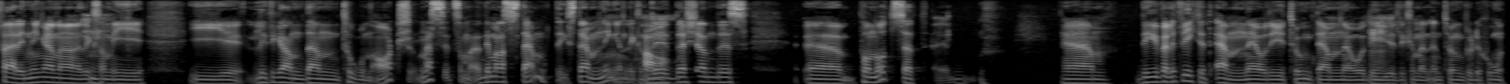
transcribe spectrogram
färgningarna liksom Mm. i, i lite grann den tonartsmässigt, som, det man har stämt i, stämningen. Liksom. Ja. Det, det kändes eh, på något sätt... Eh, eh, det är ju väldigt viktigt ämne och det är ju tungt ämne och det är Mm. ju liksom en, en tung produktion.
